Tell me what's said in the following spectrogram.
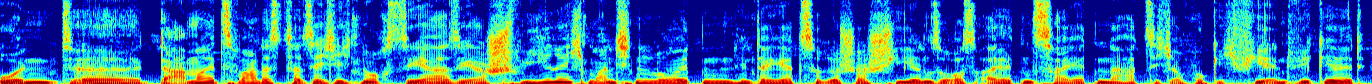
Und äh, damals war das tatsächlich noch sehr, sehr schwierig, manchen Leuten hinterher zu recherchieren, so aus alten Zeiten. Da hat sich auch wirklich viel entwickelt.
